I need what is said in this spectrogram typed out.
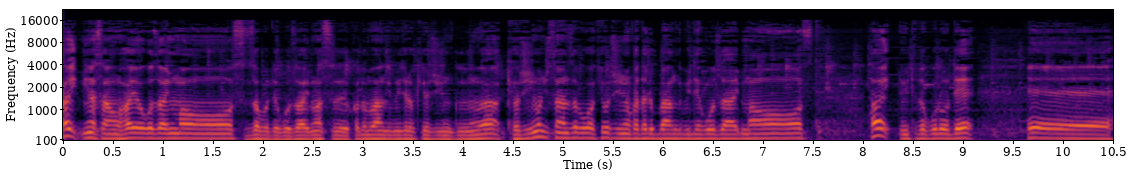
はい、皆さんおはようございます。ザボでございます。この番組での巨人くんは、巨人おじさんザボが巨人を語る番組でございます。はい、といったところで、え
